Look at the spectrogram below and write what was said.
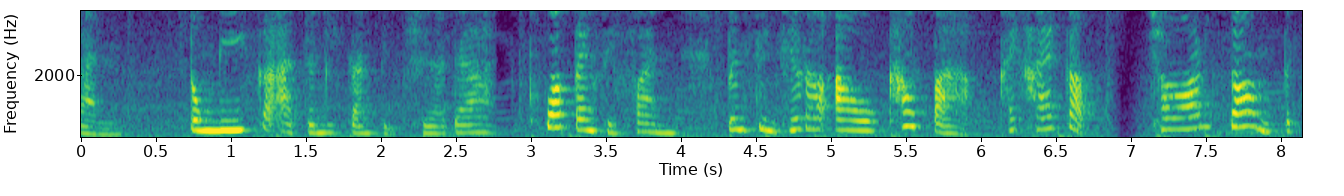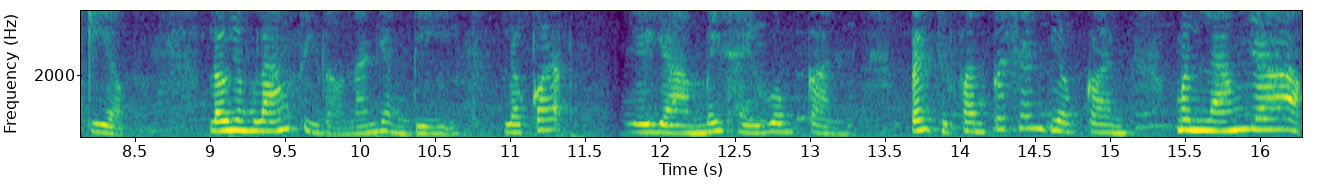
กัน ตรงนี้ก็อาจจะมีการติดเชื้อได้ เพราะว่าแปรงสีฟันเป็นสิ่งที่เราเอาเข้าปากคล้ายๆกับ ช้อนซ่อมตะเกียบ เรายังล้างสิ่งเหล่านั้นอย่างดี แล้วก็พยายามไม่ใช้ร่วมกัน แปรงสีฟันก็เช่นเดียวกัน มันล้างยาก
